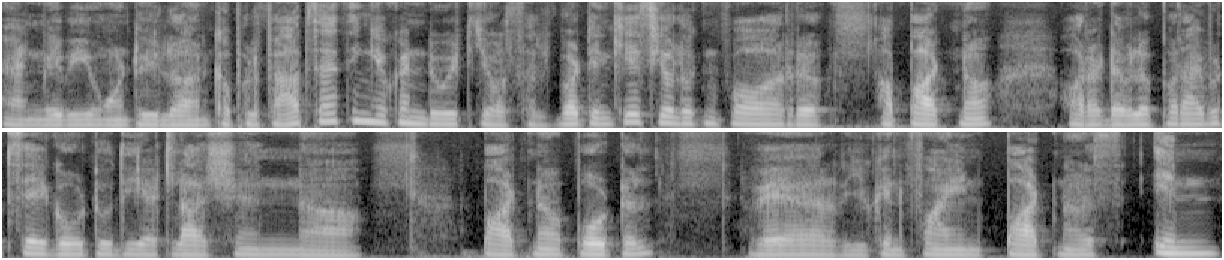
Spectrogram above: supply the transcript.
and maybe you want to learn a couple of apps, I think you can do it yourself. But in case you're looking for uh, a partner or a developer, I would say go to the Atlassian uh, partner portal where you can find partners in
